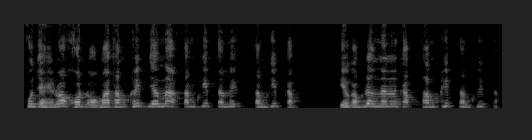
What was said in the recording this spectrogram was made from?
คุณจะเห็นว่าคนออกมาทำคลิปเยอะมากทำคลิปทำคลิปทำคลิปกับ เกี่ยวกับเรื่องนั้นนะครับทำคลิปทำคลิปครับ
